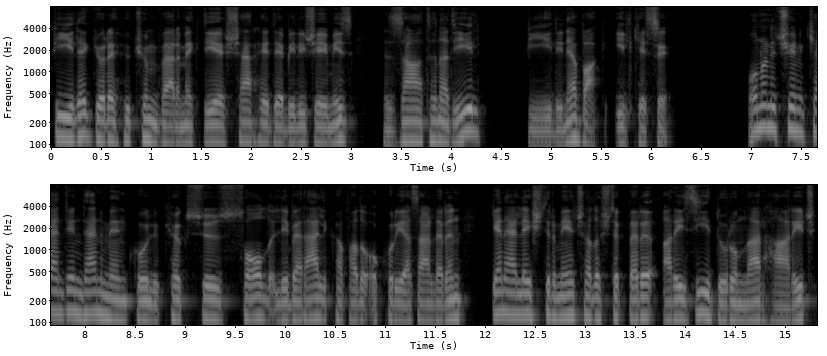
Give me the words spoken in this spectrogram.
fiile göre hüküm vermek diye şerh edebileceğimiz zatına değil, fiiline bak ilkesi. Onun için kendinden menkul, köksüz, sol, liberal kafalı okur-yazarların genelleştirmeye çalıştıkları arizi durumlar hariç,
